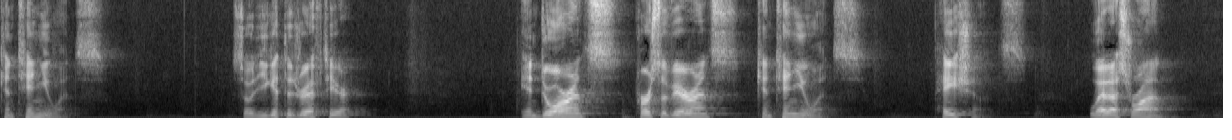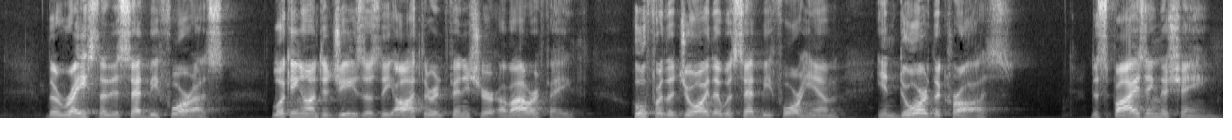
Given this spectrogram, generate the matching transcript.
continuance. So, do you get the drift here? Endurance, perseverance, continuance, patience. Let us run. The race that is set before us, looking unto Jesus, the author and finisher of our faith, who for the joy that was set before him endured the cross, despising the shame,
